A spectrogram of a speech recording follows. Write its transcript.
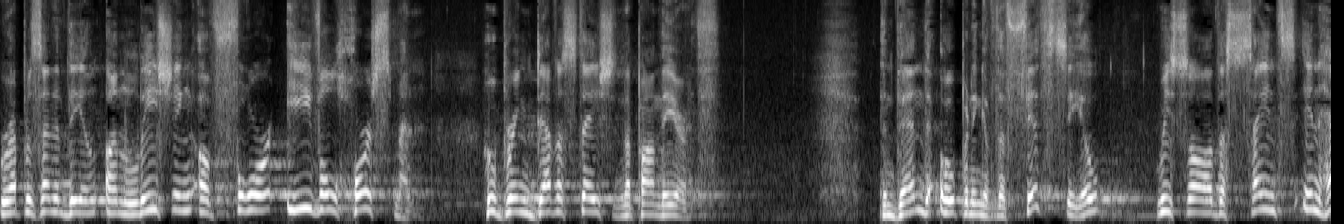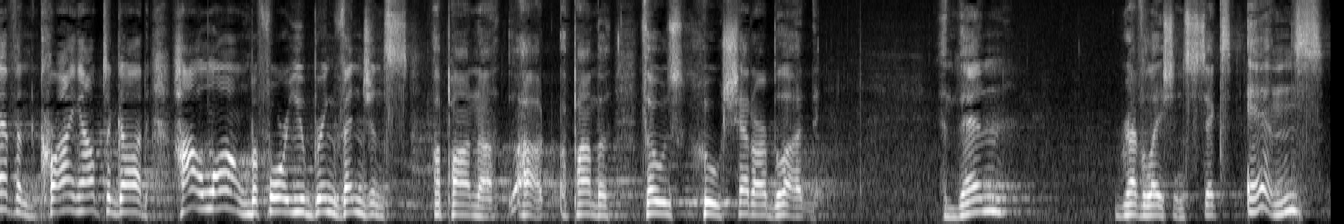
represented the unleashing of four evil horsemen who bring devastation upon the earth. And then the opening of the fifth seal we saw the saints in heaven crying out to God, How long before you bring vengeance upon, uh, uh, upon the, those who shed our blood? And then Revelation 6 ends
